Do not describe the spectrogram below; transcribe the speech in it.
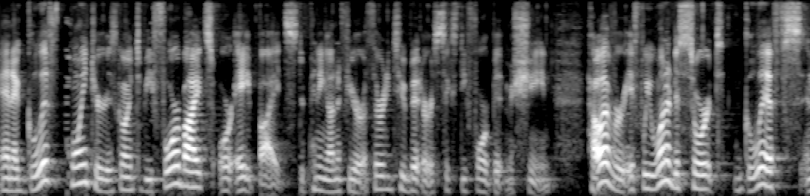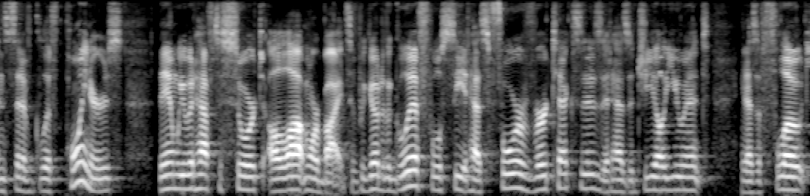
And a glyph pointer is going to be 4 bytes or 8 bytes, depending on if you're a 32-bit or a 64-bit machine. However, if we wanted to sort glyphs instead of glyph pointers, then we would have to sort a lot more bytes. If we go to the glyph, we'll see it has four vertexes, it has a GLUINT, it has a float,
